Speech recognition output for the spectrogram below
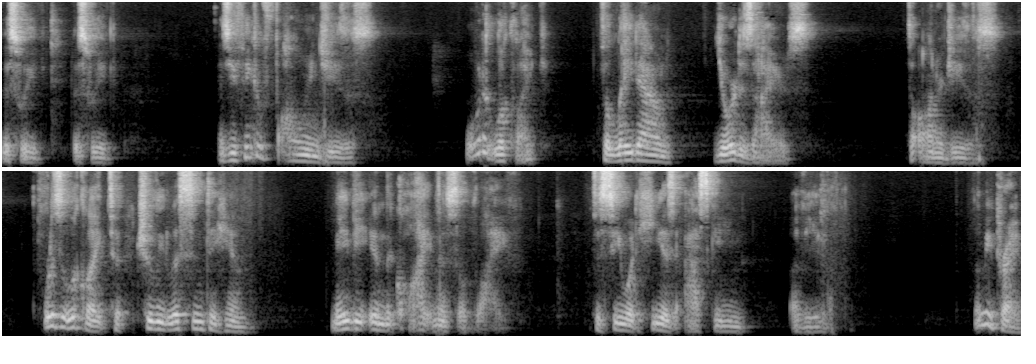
This week, this week, as you think of following Jesus, what would it look like to lay down your desires to honor Jesus? What does it look like to truly listen to Him, maybe in the quietness of life, to see what He is asking of you? Let me pray.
